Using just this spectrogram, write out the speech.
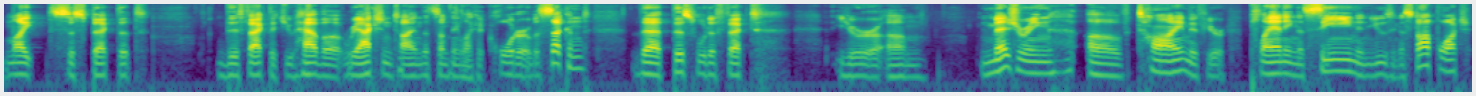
might suspect that the fact that you have a reaction time that's something like a quarter of a second, that this would affect your um, measuring of time if you're planning a scene and using a stopwatch.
